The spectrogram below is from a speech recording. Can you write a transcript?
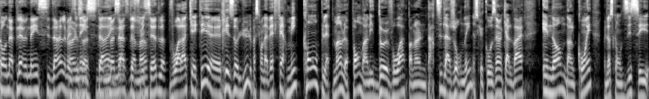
Qu'on appelait un incident, là, mais c'est ça. Une menace exactement. de suicide. Là. Voilà, qui a été euh, résolu là, parce qu'on avait fermé complètement le pont dans les deux voies pendant une partie de la journée, ce qui a causé un calvaire énorme dans le coin. Mais là, ce qu'on dit, c'est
